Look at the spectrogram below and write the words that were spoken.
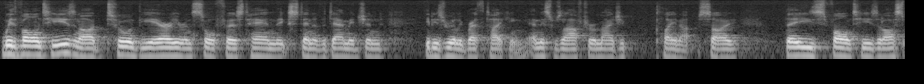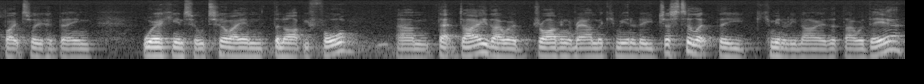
with volunteers and I toured the area and saw firsthand the extent of the damage and it is really breathtaking and this was after a major clean-up. So these volunteers that I spoke to had been working until 2am the night before Um, that day, they were driving around the community just to let the community know that they were there,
